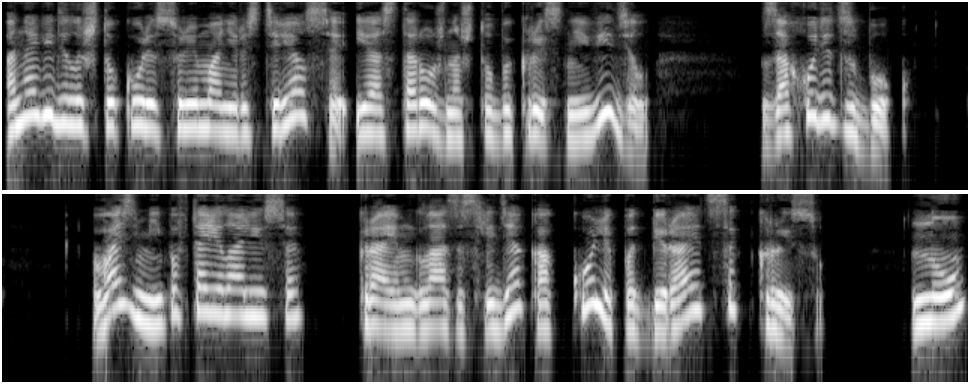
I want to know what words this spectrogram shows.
Она видела, что Коля Сулеймани растерялся и, осторожно, чтобы крыс не видел, заходит сбоку. «Возьми», — повторила Алиса, краем глаза следя, как Коля подбирается к крысу. «Ну?»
